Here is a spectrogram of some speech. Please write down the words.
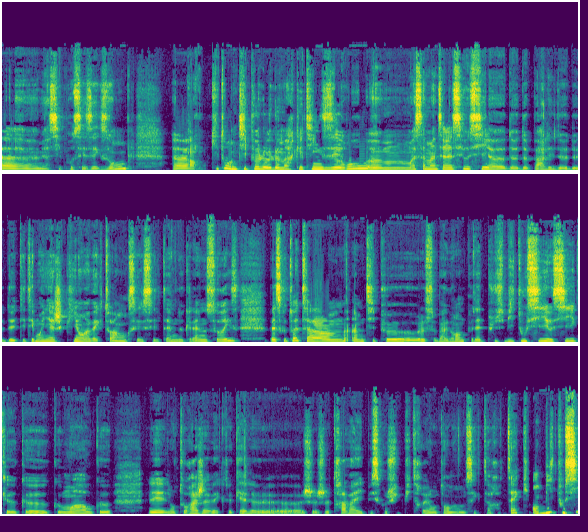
Euh, merci pour ces exemples. Euh, alors, quittons un petit peu le, marketing zéro. Euh, moi, ça m'intéressait aussi de, parler de, des témoignages clients avec toi. Donc, c'est, le thème de Clan Stories. Parce que toi, tu as un, petit peu ce background peut-être plus B2C aussi que, moi ou que l'entourage avec lequel je, travaille, puisque je suis depuis très longtemps dans le secteur tech. En B2C,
